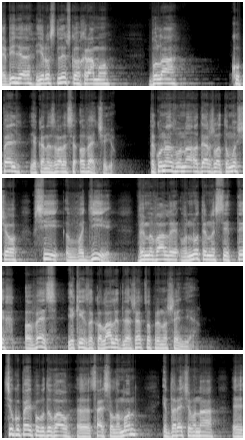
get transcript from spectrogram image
Е, Біля Єрусалимського храму була купель, яка називалася Овечею. Таку назву вона одержала, тому що всі в воді вимивали внутрішності тих овець, яких заколали для жертвоприношення. Цю купель побудував е, цар Соломон, і, до речі, вона е,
